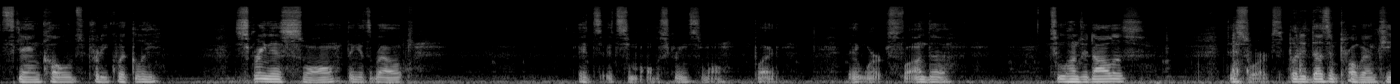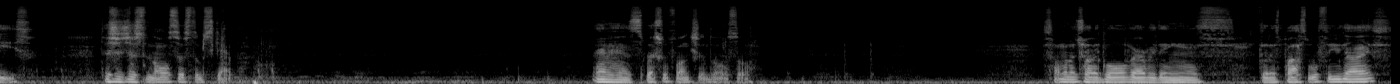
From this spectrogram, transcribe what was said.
Scan codes pretty quickly. Screen is small. I think it's about, it's, it's small. The screen's small, but it works. For under $200, this works. But it doesn't program keys. This is just an all system scanner. And it has special functions also. So I'm going to try to go over everything as good as possible for you guys.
